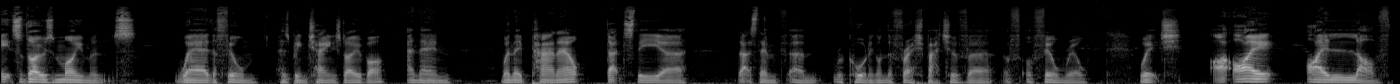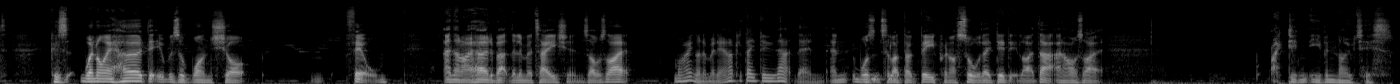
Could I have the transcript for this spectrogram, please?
It's those moments where the film has been changed over, and then when they pan out, that's the uh, that's them um, recording on the fresh batch of uh, of, of film reel, which I I, I loved because when I heard that it was a one shot film, and then I heard about the limitations, I was like, well, hang on a minute, how did they do that then? And it wasn't until I dug deeper and I saw they did it like that, and I was like, I didn't even notice.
